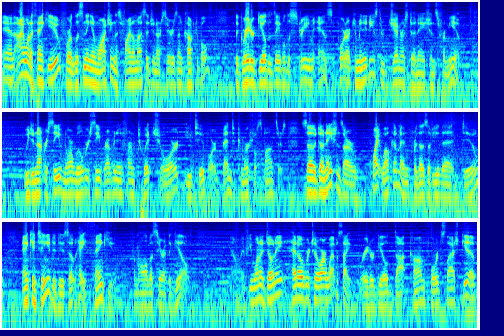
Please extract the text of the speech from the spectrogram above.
And I want to thank you for listening and watching this final message in our series Uncomfortable. The Greater Guild is able to stream and support our communities through generous donations from you. We do not receive nor will receive revenue from Twitch or YouTube or bend to commercial sponsors. So donations are quite welcome, and for those of you that do and continue to do so, hey, thank you from all of us here at the Guild. Know, if you want to donate, head over to our website, greaterguild.com forward slash give,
